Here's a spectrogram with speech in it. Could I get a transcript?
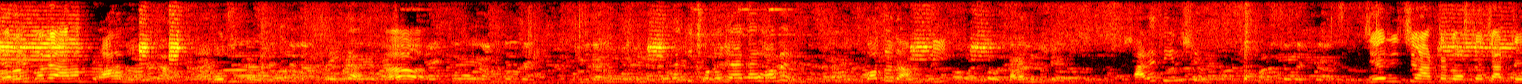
গরমকালে আরও আরও প্রচুর হ্যাঁ। এটা কি ছোট জায়গায় হবে? কত দাম? সাড়ে তিনশো। যে নিচ্ছে আটটা দশটা চারটে।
